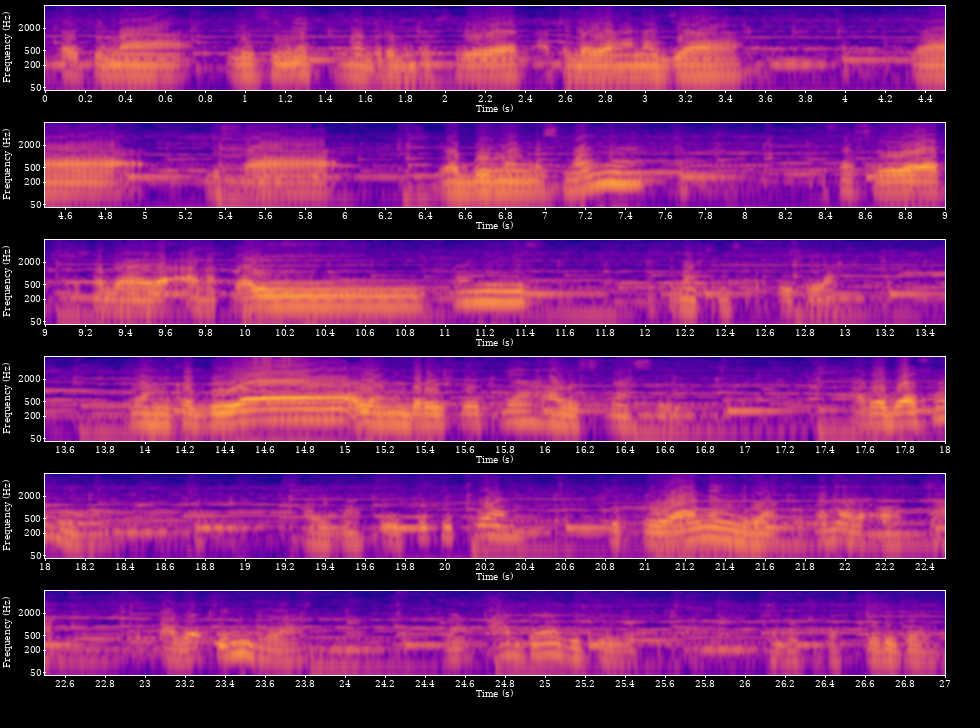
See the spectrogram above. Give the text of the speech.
atau cuma ilusinya cuma berbentuk siluet atau bayangan aja. Ya bisa gabungan ke semuanya. Bisa siluet terus ada anak bayi nangis, macam-macam seperti itulah. Yang kedua, yang berikutnya halusinasi. Pada dasarnya, halusinasi itu tipuan. Tipuan yang dilakukan oleh otak kepada indera yang ada di tubuh kita, tubuh kita sendiri guys.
